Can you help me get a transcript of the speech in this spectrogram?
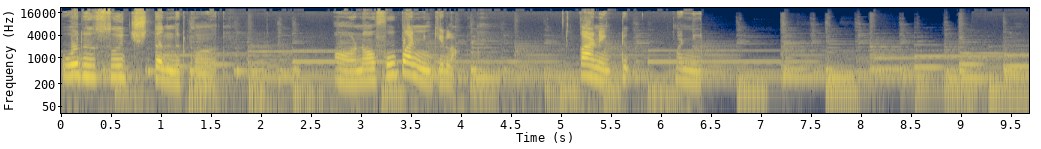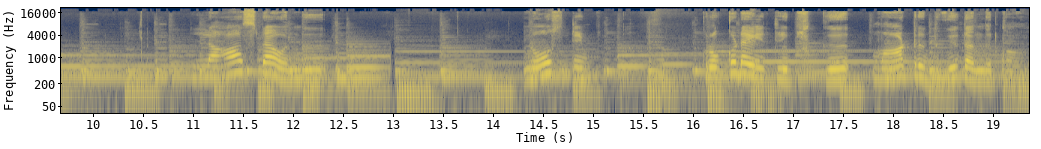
ஒரு சுவிட்ச் தந்திருக்காங்க. ஆன் ஆஃபும் பண்ணிக்கலாம். கனெக்ட் பண்ணி. லாஸ்ட்டாக வந்து நோஸ் டிப் க்ரொக்கடைல் கிளிப்ஸ்க்கு மாற்றுறதுக்கு தந்திருக்காங்க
